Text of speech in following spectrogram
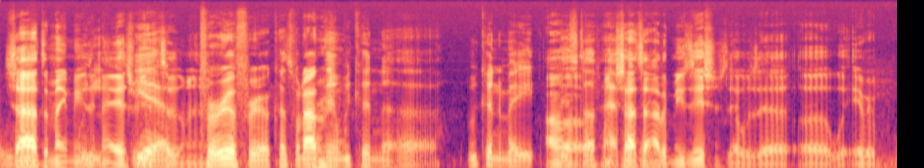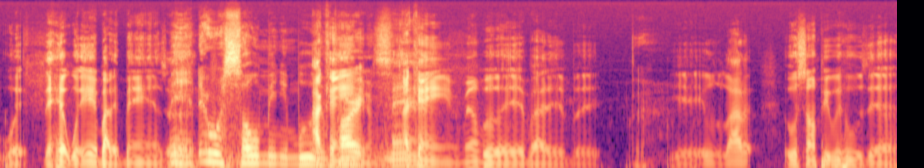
we Shout out to Make Music need- Nashville yeah, too, man. for real, for real. Because without Right. them, we couldn't. Uh, we couldn't have made this Uh, stuff happen. shout out to all the musicians that was uh uh with every what that helped with everybody bands. Man, uh, there were so many moving I can't parts. even, I can't even remember everybody, but yeah, it was a lot of it was some people who was there.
